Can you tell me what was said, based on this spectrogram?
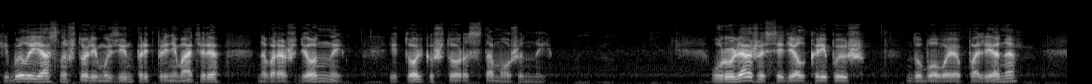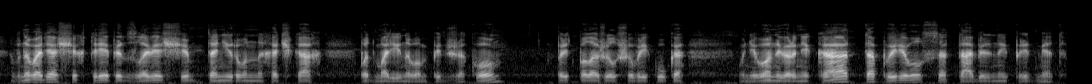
И было ясно, что лимузин предпринимателя новорожденный и только что растаможенный. У руля же сидел крепыш дубовое полено — в наводящих трепет зловеще тонированных очках под малиновым пиджаком, предположил Шаврикука, у него наверняка оттопыривался табельный предмет.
